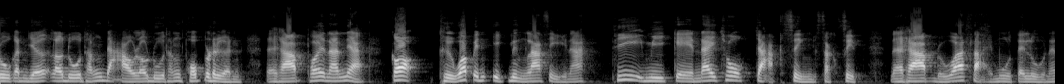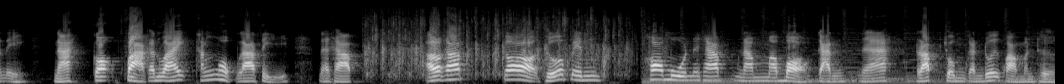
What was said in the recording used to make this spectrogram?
ดูกันเยอะเราดูทั้งดาว เราดูทั้งภพเรือนนะครับ เพราะฉะนั้นเนี่ยก็ถือว่าเป็นอีกหนึ่งราศีนะที่มีเกณฑ์ได้โชคจากสิ่งศักดิ์สิทธิ์นะครับ หรือว่าสายมูเตลูนั่นเองนะก็ฝากกันไว้ทั้ง 6 ราศีนะครับเอาละครับก็ถือว่าเป็นข้อมูลนะครับนำมาบอกกันนะ รับชมกันด้วยความบันเทิง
